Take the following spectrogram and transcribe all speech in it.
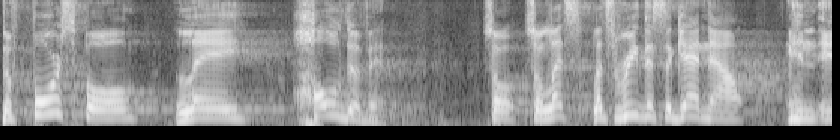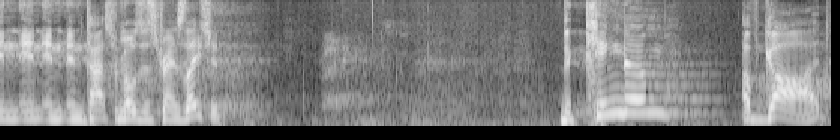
The forceful lay hold of it. So, so let's, let's read this again now in, in, in, in, in Pastor Moses' translation. The kingdom of God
